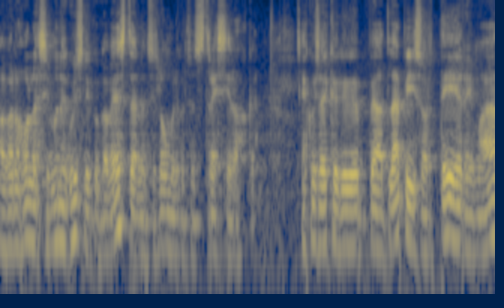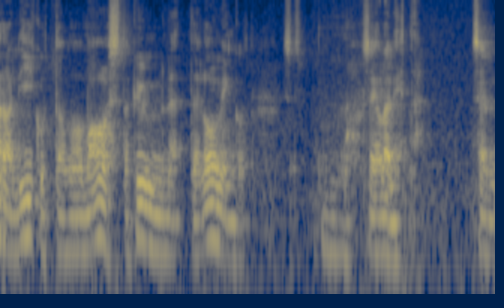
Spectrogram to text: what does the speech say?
aga noh, olles siin mõne kunstnikuga vestelnud, siis loomulikult see on stressirohke. ehk kui sa ikkagi pead läbi sorteerima, ära liigutama oma aastakümnete loomingud, siis noh, see ei ole lihtne. see on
